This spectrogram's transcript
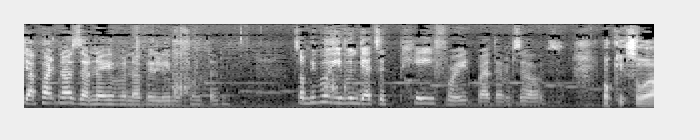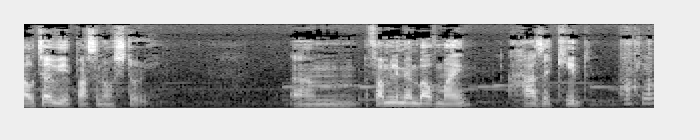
their partners are not even available for them. Some people even get to pay for it by themselves. Okay, so I'll tell you a personal story. Um, a family member of mine has a kid, Okay.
